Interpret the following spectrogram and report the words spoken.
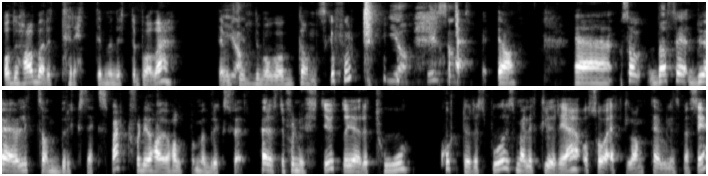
Och du har bara 30 minuter på dig. Det vill Ja. säga, du måste gå ganska fort. ja, det är sant. Ja. Eh, så da ser, du er jo litt sånn bruksekspert, for du har jo holdt på med bruks før. Høres det fornuftig ut å gjøre to kortere spor som er litt klurige, og så ett langt tävlingsmessig?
